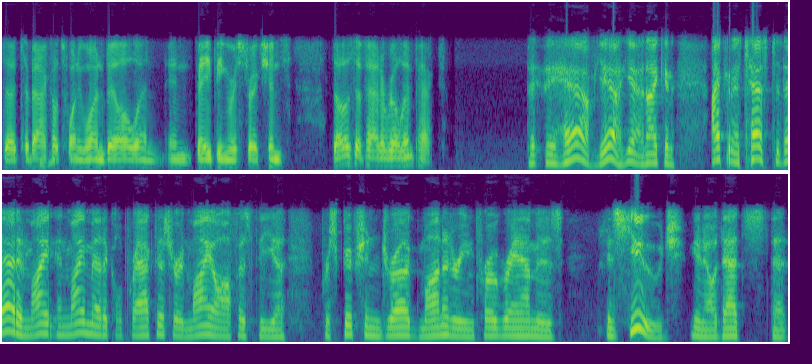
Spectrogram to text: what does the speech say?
the Tobacco mm-hmm. 21 bill and, and vaping restrictions, those have had a real impact. They, they have, yeah, yeah, and I can I can attest to that in my in my medical practice or in my office. The uh, prescription drug monitoring program is is huge. You know, that's that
